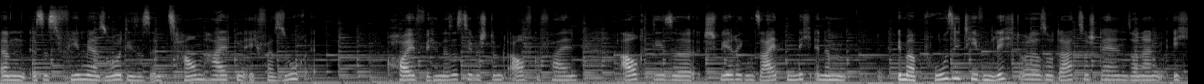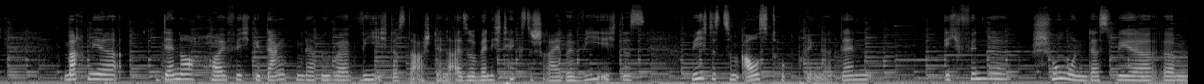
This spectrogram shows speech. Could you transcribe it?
Ähm, es ist vielmehr so, dieses im Zaum halten, ich versuche häufig, und das ist dir bestimmt aufgefallen, auch diese schwierigen Seiten nicht in einem immer positiven Licht oder so darzustellen, sondern ich mache mir dennoch häufig Gedanken darüber, wie ich das darstelle. Also wenn ich Texte schreibe, wie ich das, wie ich das zum Ausdruck bringe. Denn ich finde schon, dass wir ähm,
